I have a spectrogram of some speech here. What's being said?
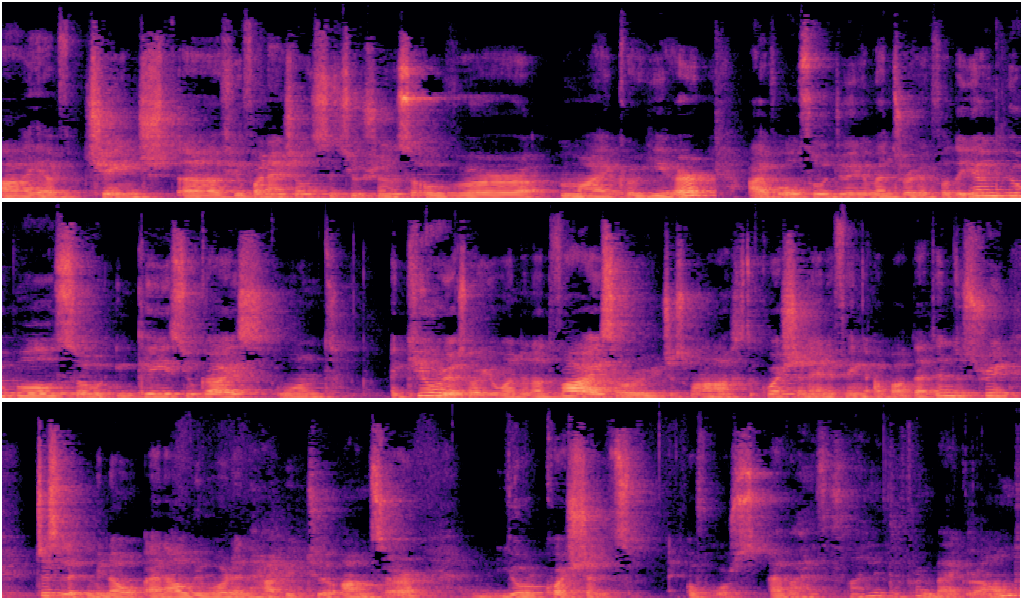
I have changed a few financial institutions over my career. I've also doing a mentoring for the young people. So in case you guys want curious or you want an advice or you just want to ask the question anything about that industry, just let me know and I'll be more than happy to answer your questions. Of course, Eva has a slightly different background.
